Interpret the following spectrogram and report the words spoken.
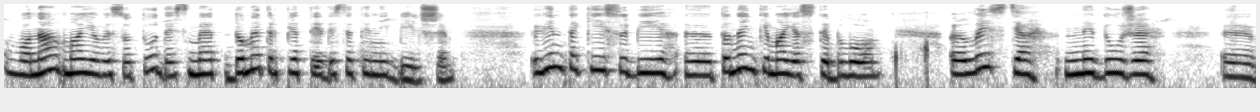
Вона має висоту десь мет... до метр п'ятдесяти, не більше. Він такий собі е, тоненьке має стебло, е, листя не дуже е,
